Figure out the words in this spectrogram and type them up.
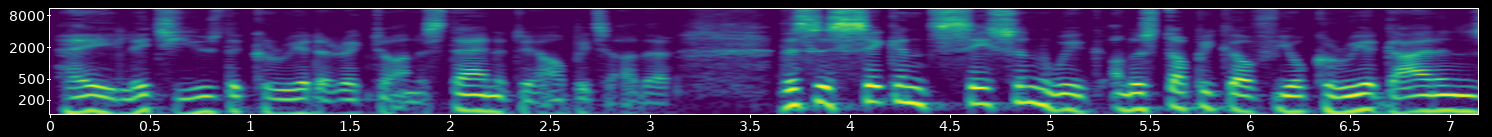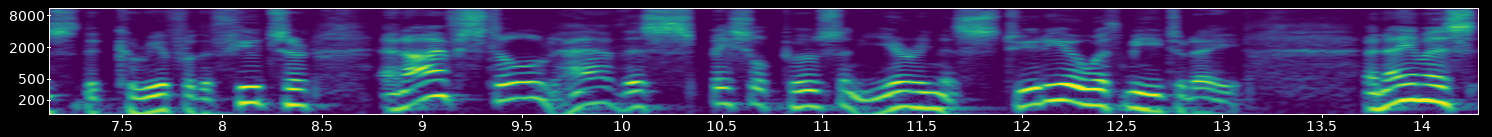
"Hey, let's use the career director to understand and to help each other." This is second session we on this topic of your career guidance, the career for the future And I've still have this special person here in the studio with me today. Her name is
